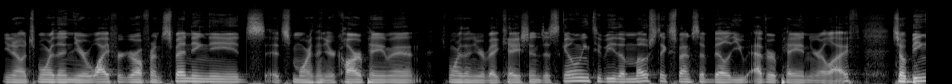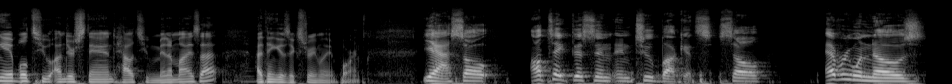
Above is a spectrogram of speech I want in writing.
you know, it's more than your wife or girlfriend spending needs, it's more than your car payment, it's more than your vacations. It's going to be the most expensive bill you ever pay in your life. So being able to understand how to minimize that, I think is extremely important. Yeah, so I'll take this in in two buckets. So everyone knows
